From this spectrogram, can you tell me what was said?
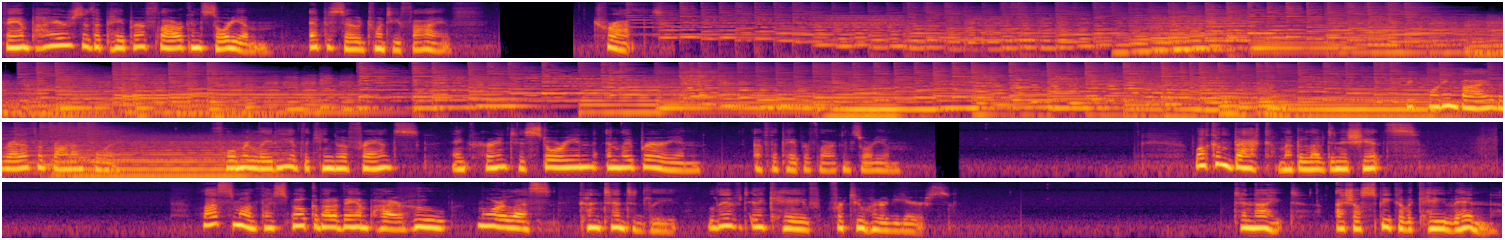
Vampires of the Paper Flower Consortium, Episode 25 Trapped. Fabrana Foy, former Lady of the Kingdom of France and current historian and librarian of the Paper Flower Consortium. Welcome back, my beloved initiates. Last month I spoke about a vampire who, more or less contentedly, lived in a cave for 200 years. Tonight, I shall speak of a cave in.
